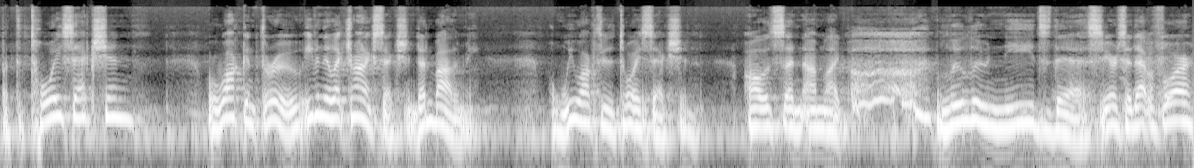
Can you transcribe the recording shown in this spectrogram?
But the toy section, we're walking through, even the electronics section, doesn't bother me. When we walk through the toy section, all of a sudden I'm like, oh, Lulu needs this. You ever said that before?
